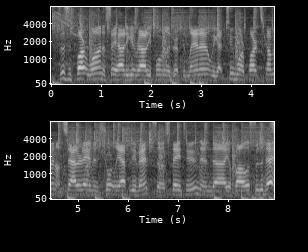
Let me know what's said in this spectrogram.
So this is part one of Say Howdy Get Rowdy Formula Drift Atlanta. We got two more parts coming on Saturday and then shortly after the event, so stay tuned and uh, you'll follow us through the day.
